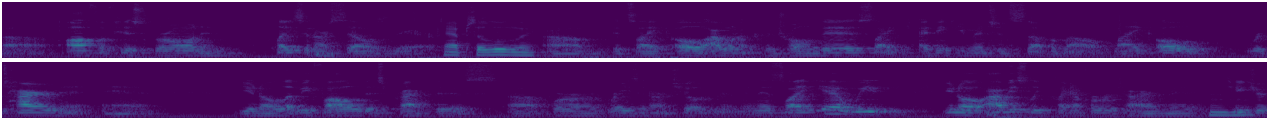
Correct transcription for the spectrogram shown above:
uh, off of His throne and placing ourselves there. Absolutely. Um, it's like, oh, I want to control this. Like, I think you mentioned stuff about like, oh, retirement and you know, let me follow this practice uh, for raising our children. And it's like, yeah, we, you know, obviously plan for retirement, Mhm. teach your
